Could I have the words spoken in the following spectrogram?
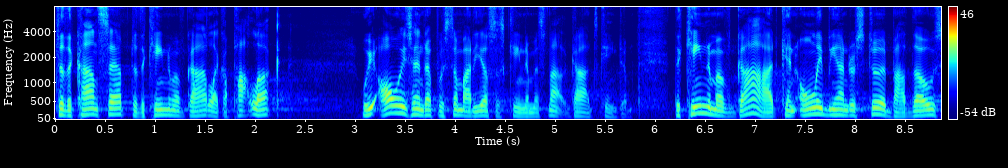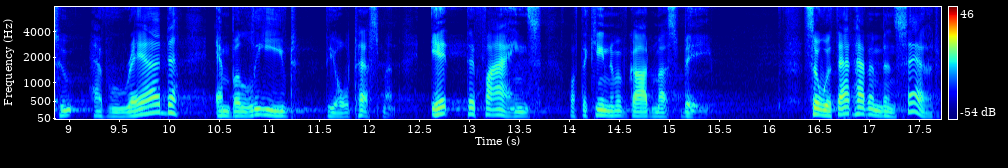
to the concept of the kingdom of God, like a potluck, we always end up with somebody else's kingdom. It's not God's kingdom. The kingdom of God can only be understood by those who have read and believed the Old Testament. It defines what the kingdom of God must be. So, with that having been said,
